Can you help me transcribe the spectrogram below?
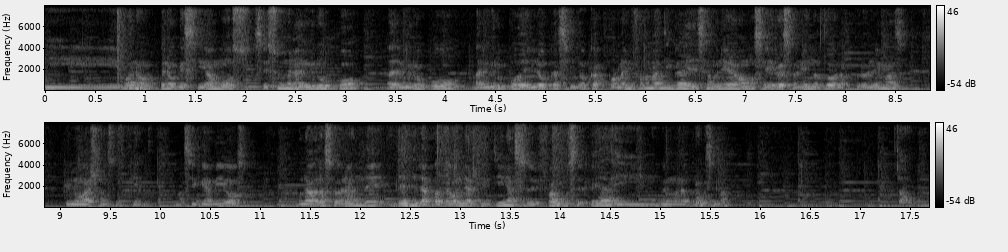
y bueno, espero que sigamos, se sumen al grupo, al grupo, al grupo de locas y locas por la informática y de esa manera vamos a ir resolviendo todos los problemas que nos vayan surgiendo. Así que amigos, un abrazo grande desde la Patagonia Argentina, soy Facu Cepeda y nos vemos la próxima. Chao.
